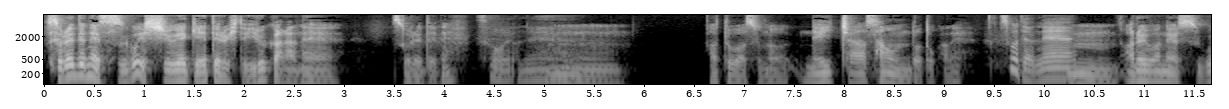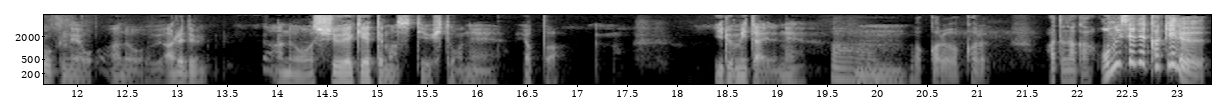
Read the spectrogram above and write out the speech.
それでね、すごい収益得てる人いるからね。それでね。うそうよね。ん。あとはその、 nature sound とかね。そうだよね。うん。あれはね、すごくね、あの、あれで、あの、収益得てますっていう人がね、やっぱ、いるみたいでね。うん。わかるわかる。あとなんか、お店でかける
